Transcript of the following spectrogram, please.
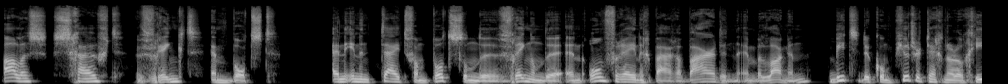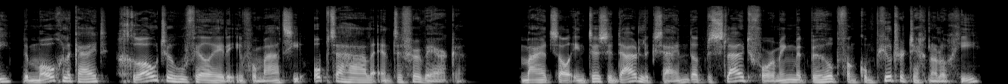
Alles schuift, wringt en botst. En in een tijd van botsende, wringende en onverenigbare waarden en belangen biedt de computertechnologie de mogelijkheid grote hoeveelheden informatie op te halen en te verwerken. Maar het zal intussen duidelijk zijn dat besluitvorming met behulp van computertechnologie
